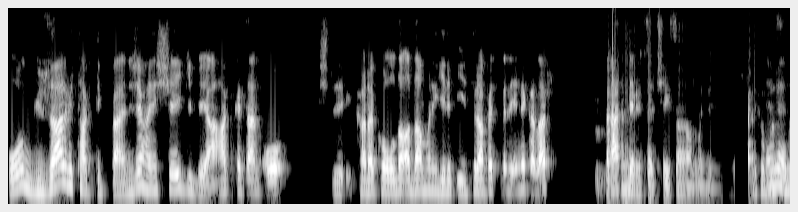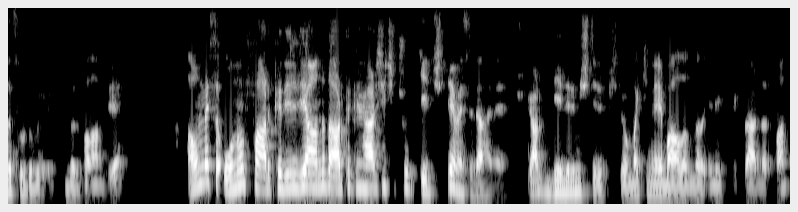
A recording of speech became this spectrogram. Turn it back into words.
o güzel bir taktik bence. Hani şey gibi ya hakikaten o işte karakolda adam hani gelip itiraf etmediğine kadar ben de mesela şey sandım hani kendi kafasında Evet. kurdu bu bunları falan diye. Ama mesela onun fark edildiği anda da artık her şey için çok geçti ya mesela hani. Çünkü artık delirmiş herif işte o makineye bağladılar, elektrik verdiler falan.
